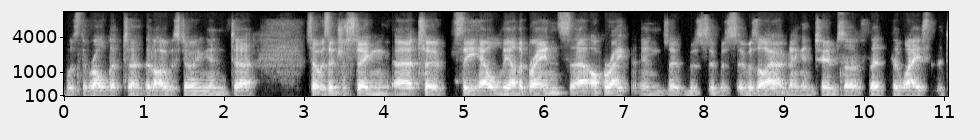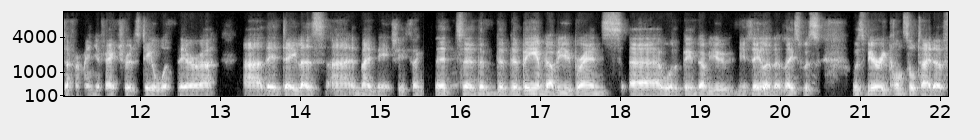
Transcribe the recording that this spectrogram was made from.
was the role that uh, that I was doing, and uh, so it was interesting uh, to see how all the other brands uh, operate, and it was it was it was eye opening in terms of the, the ways that the different manufacturers deal with their uh, uh, their dealers. Uh, it made me actually think that uh, the, the, the BMW brands, uh, or the BMW New Zealand at least, was was very consultative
